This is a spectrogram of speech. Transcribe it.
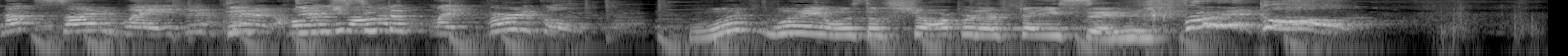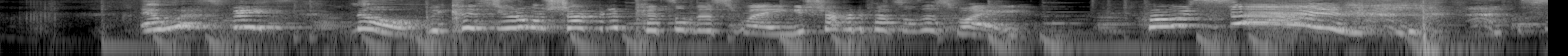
not sideways. We had to put Did- it did you see horizontal, the- like vertical. What way was the sharpener facing? Vertical. It was face. No, because you don't sharpen a pencil this way. You sharpen a pencil this way. Who said? That's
